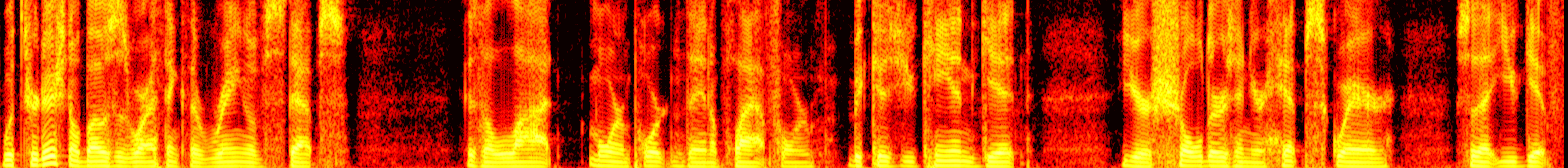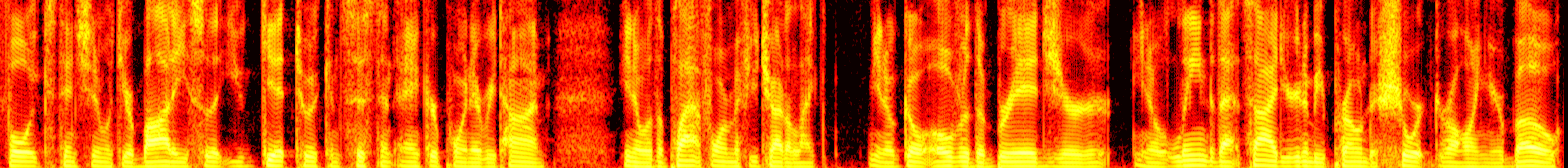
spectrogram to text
With traditional bows is where I think the ring of steps is a lot more important than a platform because you can get your shoulders and your hips square so that you get full extension with your body so that you get to a consistent anchor point every time. You know, with a platform, if you try to like you know go over the bridge or you know lean to that side, you're going to be prone to short drawing your bow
